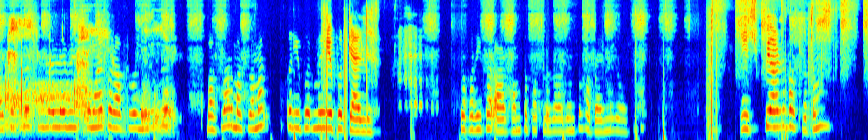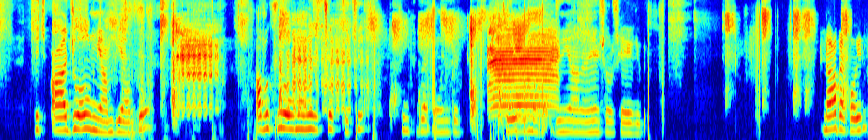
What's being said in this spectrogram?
arkadaşlar sizlerle birlikte Minecraft oynuyoruz ve başlar başlamaz Creeper Creeper geldi. Ve Creeper arkamda patladı az önce haberiniz olsun. Hiçbir yerde patladım. Hiç ağacı olmayan bir yerde. Ama köy olmamız çok kötü. Çünkü ben oyunda köy bulmak dünyanın en zor şeyi gibi. Ne haber koyun?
